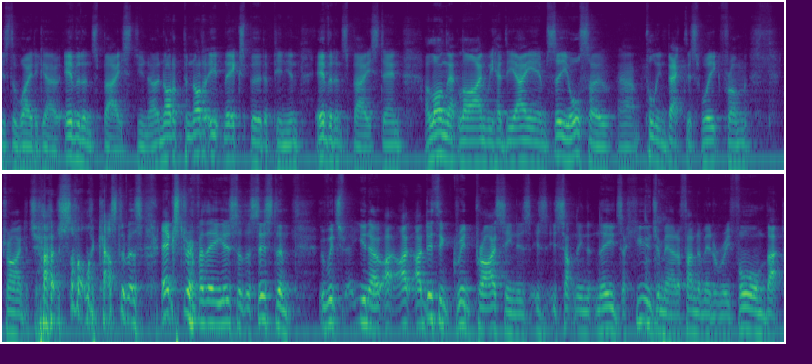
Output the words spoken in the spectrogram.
is the way to go. Evidence based, you know, not a, not an expert opinion, evidence based. And along that line, we had the AMC also um, pulling back this week from trying to charge solar customers extra for their use of the system, which, you know, I, I do think grid pricing is, is, is something that needs a huge amount of fundamental reform, but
